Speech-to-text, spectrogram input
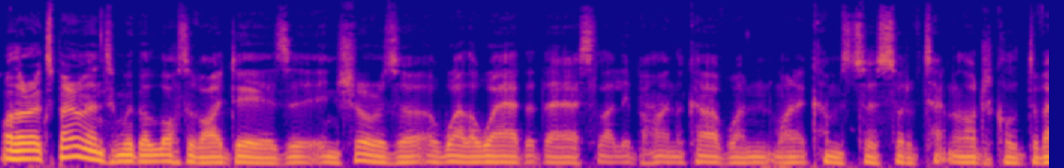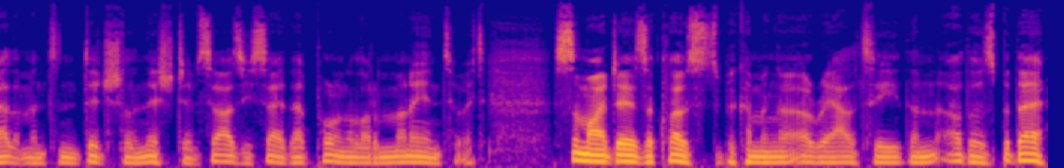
Well, they're experimenting with a lot of ideas. Insurers are, well aware that they're slightly behind the curve when, when it comes to sort of technological development and digital initiatives. So, as you say, they're pouring a lot of money into it. Some ideas are closer to becoming a, a reality than others, but they're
